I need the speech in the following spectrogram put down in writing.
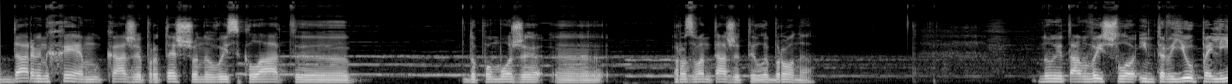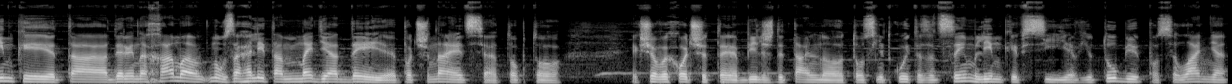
Дарвін Хем каже про те, що новий склад е, допоможе е, розвантажити Леброна. Ну і там вийшло інтерв'ю Пелінки та Деріна Хама. Ну, взагалі там медіадей починається. Тобто, якщо ви хочете більш детально, то слідкуйте за цим. Лінки всі є в Ютубі, посилання.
